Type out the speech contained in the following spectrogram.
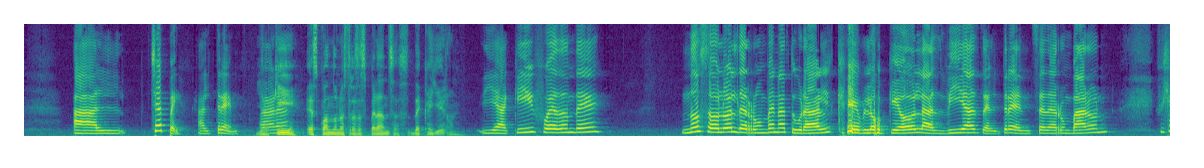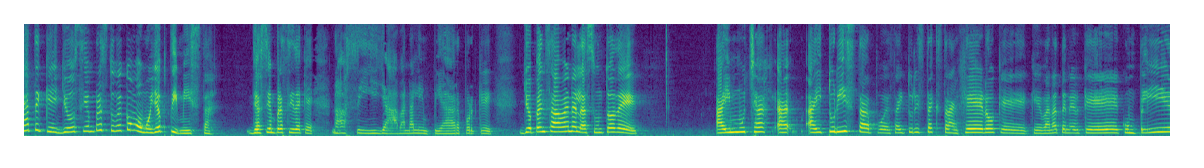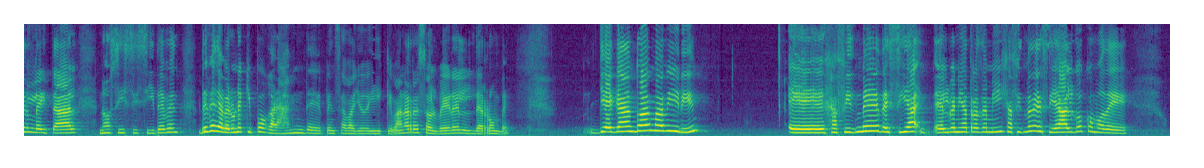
al Chepe, al tren. Y aquí es cuando nuestras esperanzas decayeron. Y aquí fue donde no solo el derrumbe natural que bloqueó las vías del tren, se derrumbaron. Fíjate que yo siempre estuve como muy optimista ya siempre así de que, no, sí, ya van a limpiar, porque yo pensaba en el asunto de, hay mucha, hay turista, pues, hay turista extranjero que, que, van a tener que cumplirle y tal. No, sí, sí, sí, deben, debe de haber un equipo grande, pensaba yo, y que van a resolver el derrumbe. Llegando a Maviri, eh, Jafid me decía, él venía atrás de mí, Jafid me decía algo como de,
